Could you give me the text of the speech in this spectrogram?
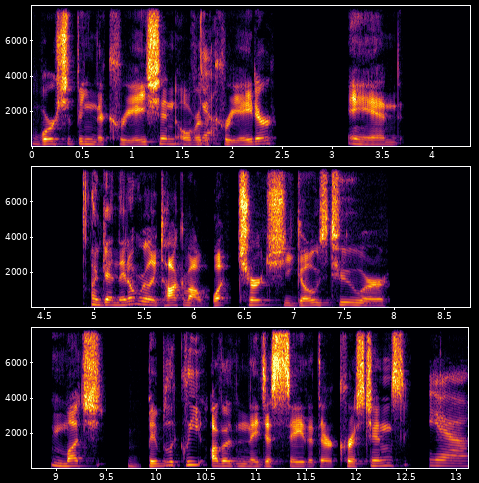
worshiping the creation over Yeah. the creator and again they don't really talk about what church she goes to or much biblically other than they just say that they're christians Yeah.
